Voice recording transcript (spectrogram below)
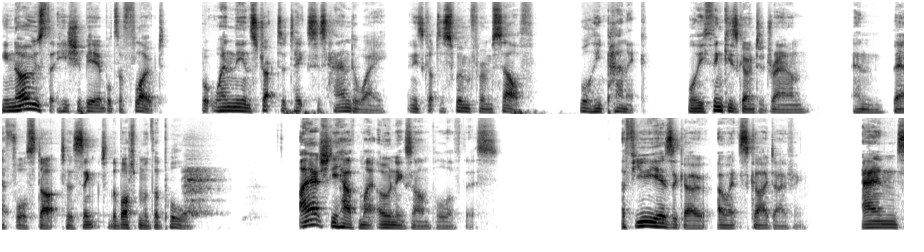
He knows that he should be able to float. But when the instructor takes his hand away and he's got to swim for himself, will he panic? Will he think he's going to drown and therefore start to sink to the bottom of the pool? I actually have my own example of this. A few years ago, I went skydiving and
